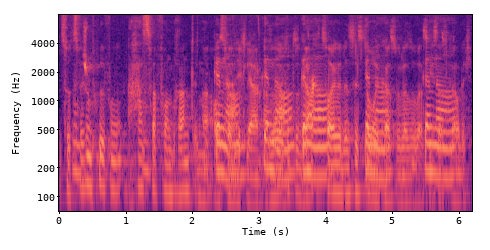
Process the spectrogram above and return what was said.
zur Zwischenprüfung, Hassler von Brandt immer genau, auswendig lernen. Also genau, also genau, Nachzeuge des Historikers genau, oder sowas genau. hieß das, genau. glaube ich.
